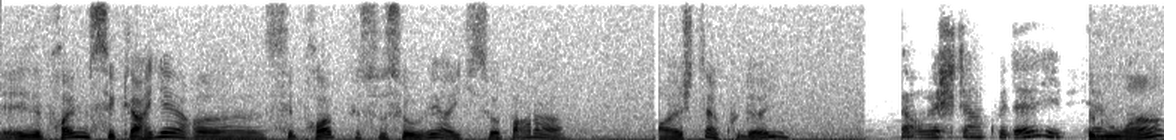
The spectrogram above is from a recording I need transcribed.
Et le problème c'est que l'arrière, euh, c'est probable que ce soit ouvert et qu'il soit par là. On va jeter un coup d'œil. alors, on va jeter un coup d'œil et puis. De loin,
